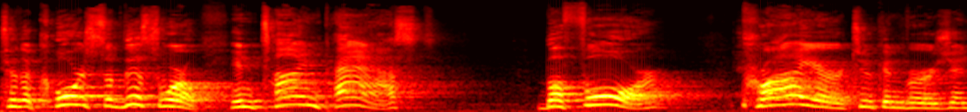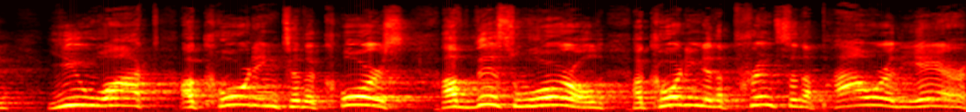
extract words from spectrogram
to the course of this world. In time past, before, prior to conversion, you walked according to the course of this world, according to the prince of the power of the air,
